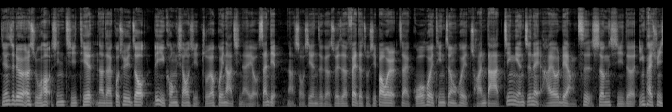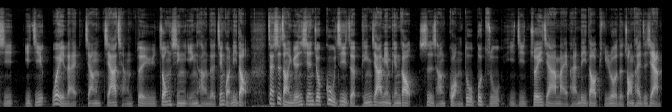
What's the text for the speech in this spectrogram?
今天是六月二十五号，星期天。那在过去一周，利空消息主要归纳起来有三点。那首先，这个随着 Fed 主席鲍威尔在国会听证会传达今年之内还有两次升息的鹰派讯息。以及未来将加强对于中型银行的监管力道，在市场原先就顾忌着评价面偏高、市场广度不足以及追价买盘力道疲弱的状态之下，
